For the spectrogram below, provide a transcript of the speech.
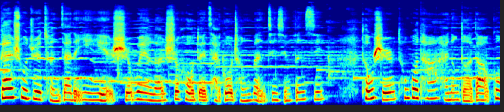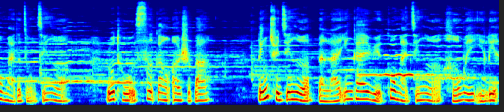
该数据存在的意义是为了事后对采购成本进行分析，同时通过它还能得到购买的总金额。如图四杠二十八，领取金额本来应该与购买金额合为一列，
